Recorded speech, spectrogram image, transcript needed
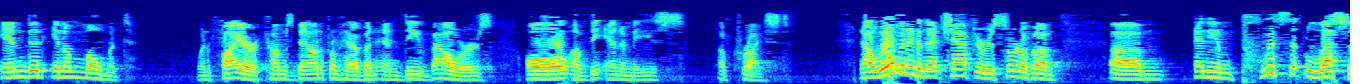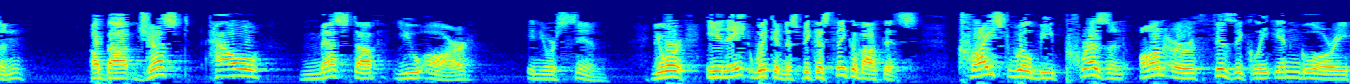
ended in a moment when fire comes down from heaven and devours all of the enemies of Christ. Now, woven into that chapter is sort of a, um, an implicit lesson about just how messed up you are in your sin, your innate wickedness. Because think about this. Christ will be present on earth physically in glory,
